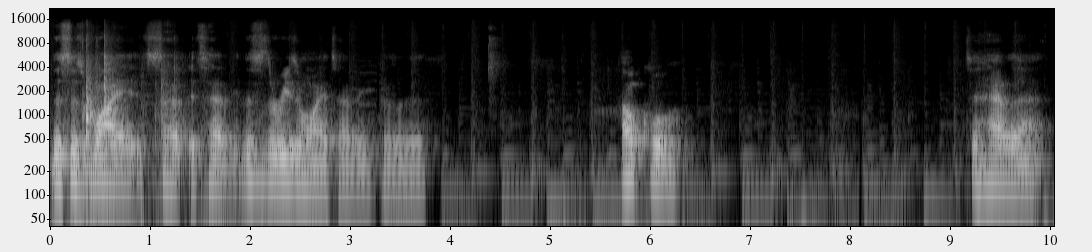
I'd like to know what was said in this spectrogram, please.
This is why it's it's heavy. This is the reason why it's heavy. Because look at this. How cool to have that.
